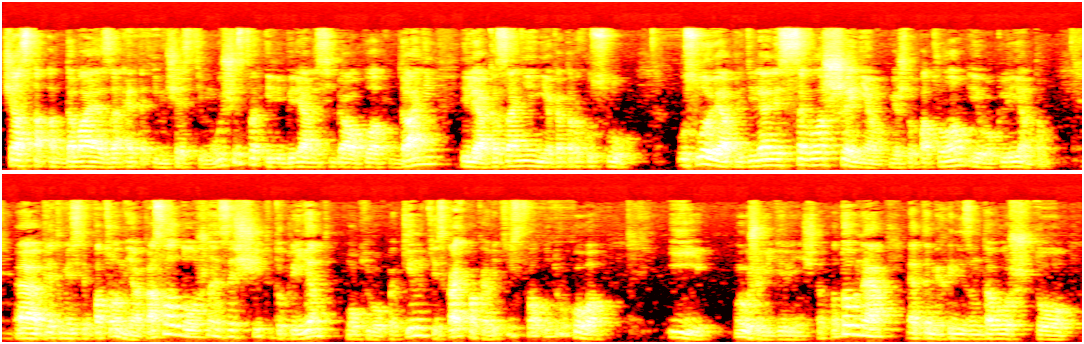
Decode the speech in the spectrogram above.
часто отдавая за это им часть имущества или беря на себя оплату дани или оказание некоторых услуг. Условия определялись соглашением между патроном и его клиентом. Э, при этом, если патрон не оказывал должной защиты, то клиент мог его покинуть и искать покровительство у другого. И мы уже видели нечто подобное. Это механизм того, что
